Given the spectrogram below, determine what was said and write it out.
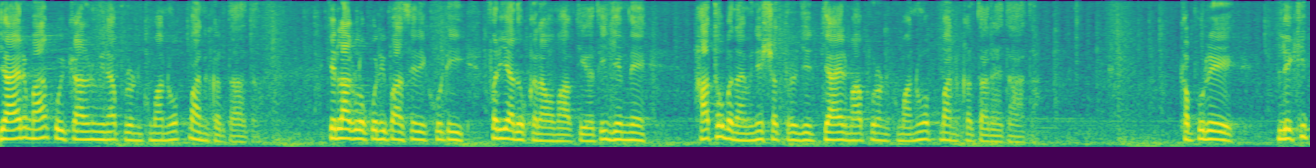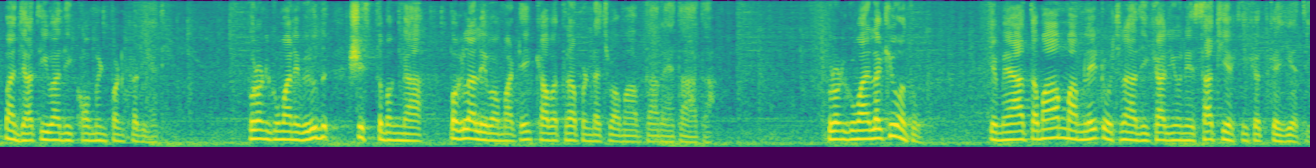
જાહેરમાં કોઈ કારણ વિના પૂરણકુમારનું અપમાન કરતા હતા. કેટલાક લોકોની પાસેથી ખોટી ફરિયાદો કરાવવામાં આવતી હતી, જેમને હાથો બનાવીને શત્રુજીત જાહેરમાં પૂરણકુમારનું અપમાન કરતા રહેતા હતા. કપૂરે લેખિતમાં જાતિવાદી કોમેન્ટ પણ કરી હતી. પૂરણકુમારની વિરુદ્ધ શિસ્તભંગના પગલાં લેવા માટે કાવતરા પણ રચવામાં આવતા રહેતા હતા. પૂરણકુમારે લખ્યું હતું કે, મેં આ તમામ મામલે ટોચના અધિકારીઓને સાચી હકીકત કહી હતી.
